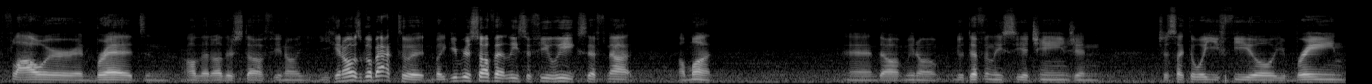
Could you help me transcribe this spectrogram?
flour and breads and all that other stuff. You know, you can always go back to it, but give yourself at least a few weeks, if not a month, and um, you know you'll definitely see a change in just like the way you feel, your brain,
